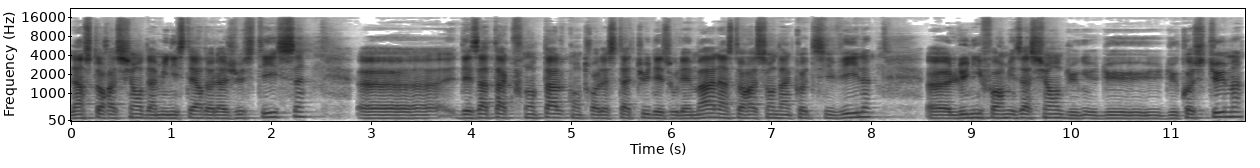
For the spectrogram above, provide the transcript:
l'instauration d'un ministère de la justice, des attaques frontales contre le statut des oulémas, l'instauration d'un code civil, euh, l'uniformisation du, costume.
